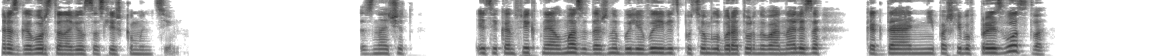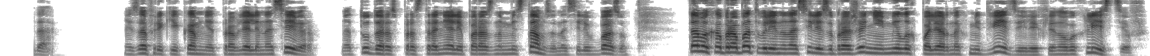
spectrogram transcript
разговор становился слишком интимным. Значит, эти конфликтные алмазы должны были выявить путем лабораторного анализа, когда они пошли бы в производство? Да. Из Африки камни отправляли на север, оттуда распространяли по разным местам, заносили в базу. Там их обрабатывали и наносили изображения милых полярных медведей или кленовых листьев.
